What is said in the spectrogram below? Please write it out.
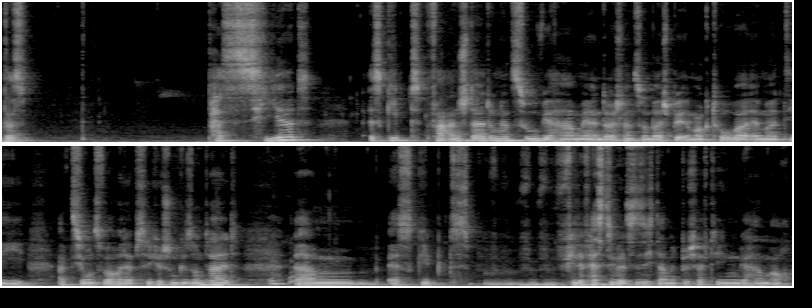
das passiert. Es gibt Veranstaltungen dazu. Wir haben ja in Deutschland zum Beispiel im Oktober immer die Aktionswoche der psychischen Gesundheit. Mhm. Ähm, es gibt viele Festivals, die sich damit beschäftigen. Wir haben auch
